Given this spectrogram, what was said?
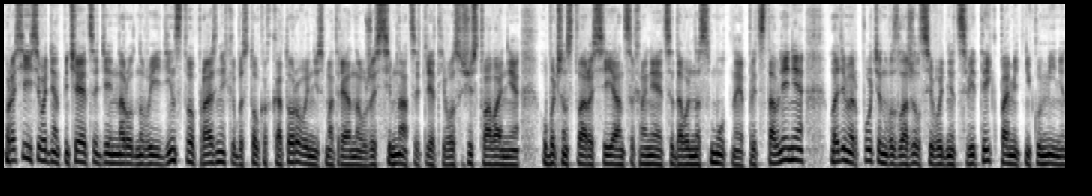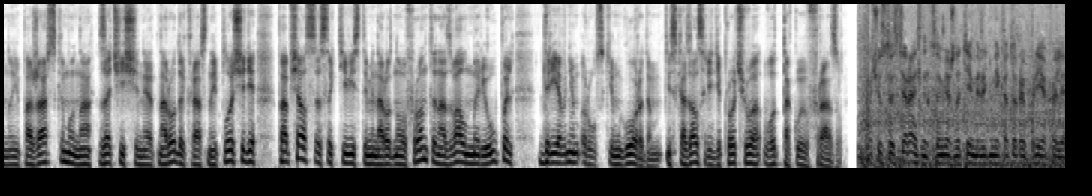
В России сегодня отмечается День народного единства, праздник, об истоках которого, несмотря на уже 17 лет его существования, у большинства россиян сохраняется довольно смутное представление. Владимир Путин возложил сегодня цветы к памятнику Минину и Пожарскому на зачищенной от народа Красной площади, пообщался с активистами Народного фронта, назвал Мариуполь древним русским городом и сказал, среди прочего, вот такую фразу. Почувствуете разницу между теми людьми, которые приехали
